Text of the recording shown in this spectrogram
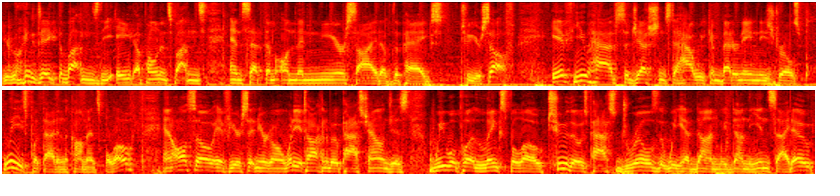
you're going to take the buttons, the eight opponent's buttons, and set them on the near side of the pegs to yourself. If you have suggestions to how we can better name these drills, please put that in the comments below. And also, if you're sitting here going, what are you talking about past challenges? We will put links below to those past drills that we have done. We've done the inside out,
